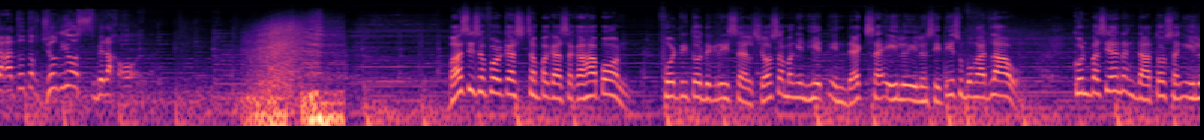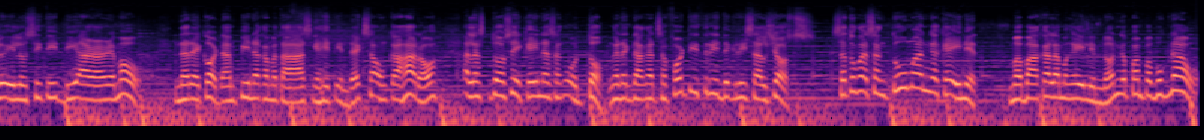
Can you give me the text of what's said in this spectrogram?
Nakatutok Julius Bilacaon. Base sa forecast ng pag-asa kahapon, 42 degrees Celsius ang mangin heat index sa Iloilo City subong adlaw. Kung basihan ang datos ng Iloilo City DRRMO, na-record ang pinakamataas nga heat index sa Ongkaharo alas 12 kay nasang udto nga nagdangat sa 43 degrees Celsius. Sa tunga sang tuman nga kainit, mabakal ang mga ilimnon nga pampabugnaw.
